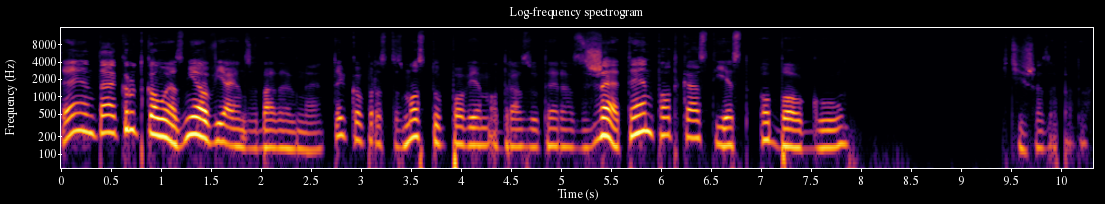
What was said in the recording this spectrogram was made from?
Ten, tak krótko mówiąc, nie owijając w bawełnę, tylko prosto z mostu powiem od razu teraz, że ten podcast jest o Bogu. I cisza zapadła.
